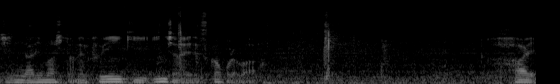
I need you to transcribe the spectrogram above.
じになりましたね。雰囲気いいんじゃないですかこれは。はい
